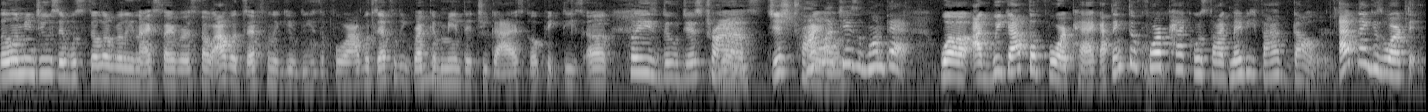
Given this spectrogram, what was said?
the lemon juice. It was still a really nice flavor. So I would definitely give these a four. I would definitely mm-hmm. recommend that you guys go pick these up. Please do, just try them. Just try How them. much is one pack? well, I, we got the four pack. I think the four pack was like maybe five dollars. I think it's worth it.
